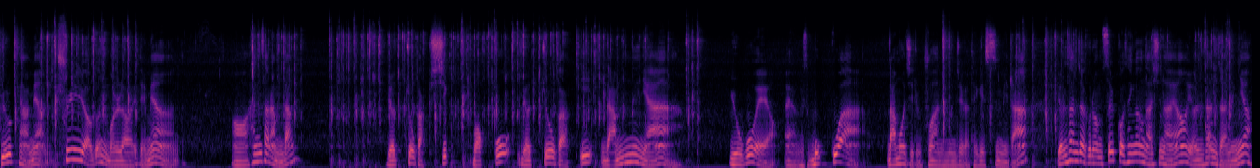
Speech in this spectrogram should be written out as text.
이렇게 하면 출력은 뭘 넣어야 되면 어, 한 사람당 몇 조각씩 먹고 몇 조각이 남느냐 요거예요. 예, 그래서 목과 나머지를 구하는 문제가 되겠습니다. 연산자 그럼 쓸 거 생각나시나요? 연산자는요.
